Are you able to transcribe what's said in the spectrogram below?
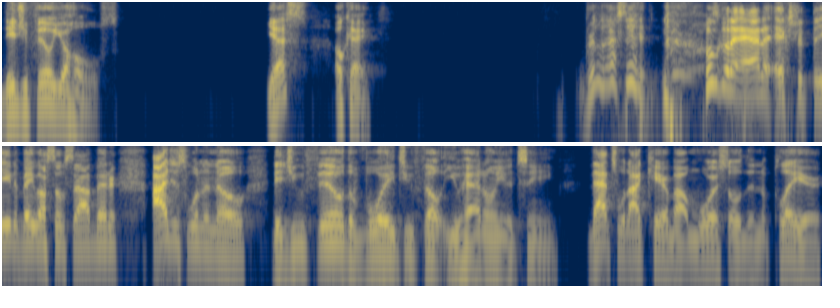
Did you fill your holes? Yes. Okay really that's it. I was gonna add an extra thing to make myself sound better. I just want to know: Did you fill the voids you felt you had on your team? That's what I care about more so than the player.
